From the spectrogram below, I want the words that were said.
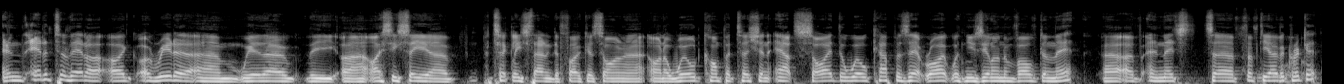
And added to that, I, I read a, um, where the, the uh, ICC are particularly starting to focus on a, on a world competition outside the World Cup. Is that right? With New Zealand involved in that, uh, and that's uh, fifty over cricket.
